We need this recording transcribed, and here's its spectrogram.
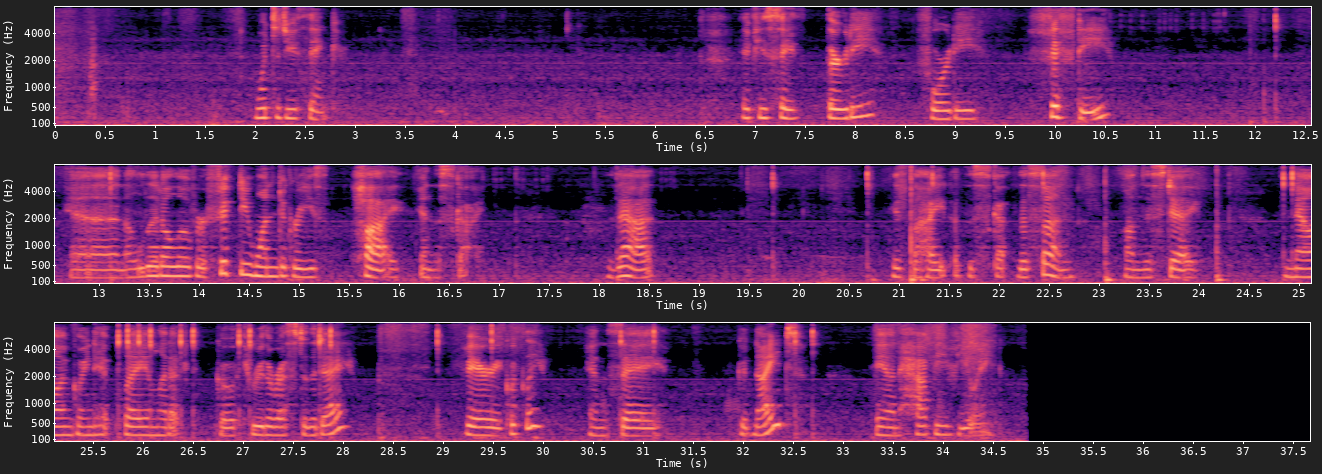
What did you think? If you say 30, 40, 50, and a little over 51 degrees high in the sky. That is the height of the, sky, the sun on this day. Now I'm going to hit play and let it go through the rest of the day very quickly and say good night and happy viewing.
